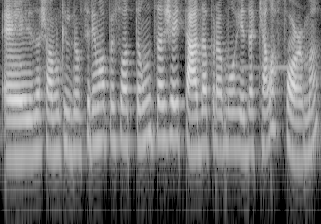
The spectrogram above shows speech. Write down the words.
É, eles achavam que ele não seria uma pessoa tão desajeitada para morrer daquela forma.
